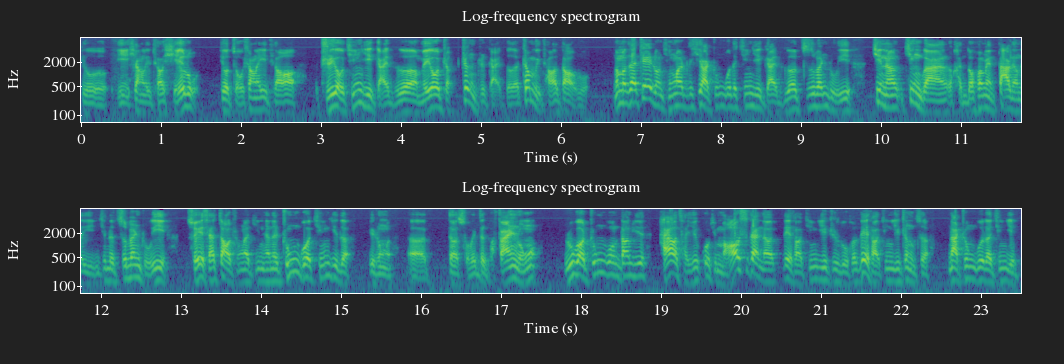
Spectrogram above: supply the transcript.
就引向了一条邪路，就走上了一条只有经济改革没有政政治改革的这么一条道路。那么在这种情况之下，中国的经济改革、资本主义尽量尽管很多方面大量的引进了资本主义，所以才造成了今天的中国经济的一种呃的所谓这个繁荣。如果中共当局还要采取过去毛时代的那套经济制度和那套经济政策，那中国的经济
